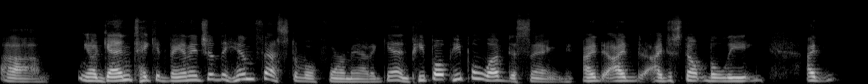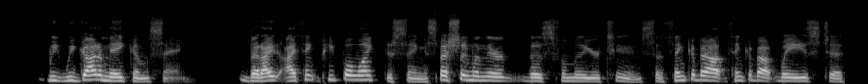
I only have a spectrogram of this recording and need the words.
uh, you know, again, take advantage of the hymn festival format. Again, people people love to sing. I I I just don't believe I we we got to make them sing. But I I think people like to sing, especially when they're those familiar tunes. So think about think about ways to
